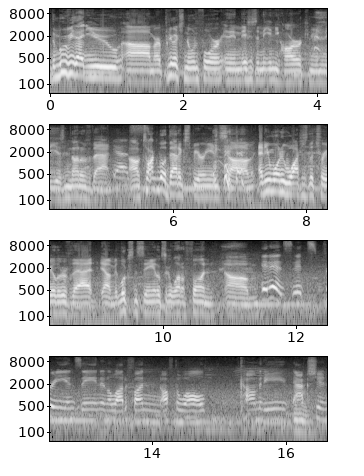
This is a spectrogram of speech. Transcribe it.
The movie that you um, are pretty much known for, and it's just in the indie horror community, is Nun of That. Yes. Um, talk about that experience. Um, anyone who watches the trailer of that, um, it looks insane. It looks like a lot of fun. Um, It is. It's pretty insane and a lot of fun, off the wall comedy, Mm-hmm. action.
